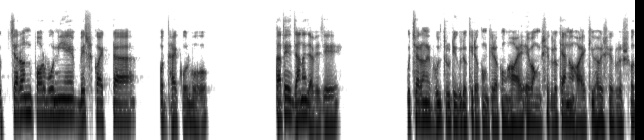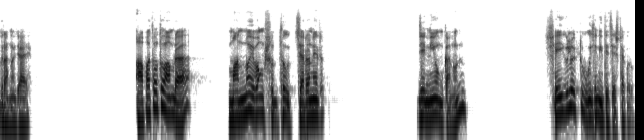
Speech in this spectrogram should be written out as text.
উচ্চারণ পর্ব নিয়ে বেশ কয়েকটা অধ্যায় করব। তাতে জানা যাবে যে উচ্চারণের ভুল ত্রুটিগুলো কীরকম কীরকম হয় এবং সেগুলো কেন হয়, কীভাবে সেগুলো শোধরানো যায়। আপাতত আমরা মান্য এবং শুদ্ধ উচ্চারণের যে নিয়ম কানুন, সেইগুলো একটু বুঝে নিতে চেষ্টা করব।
